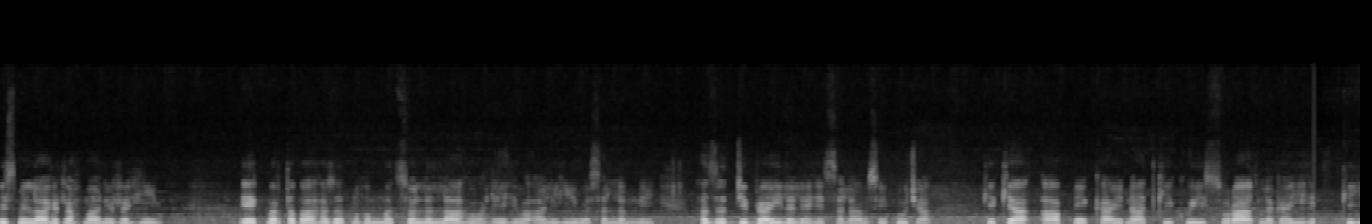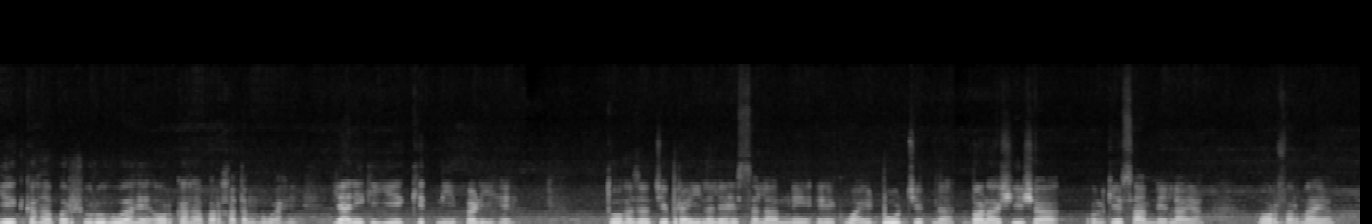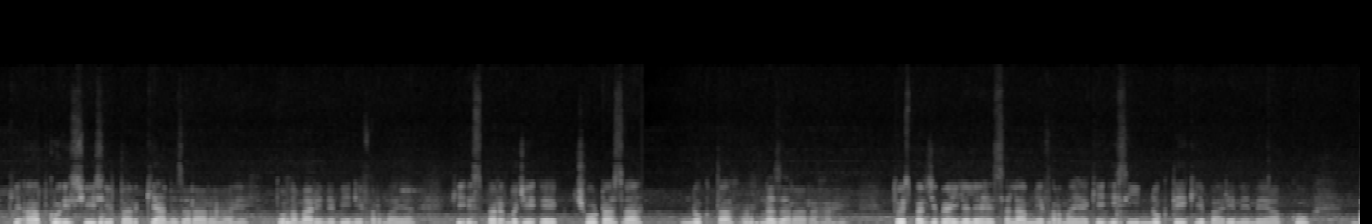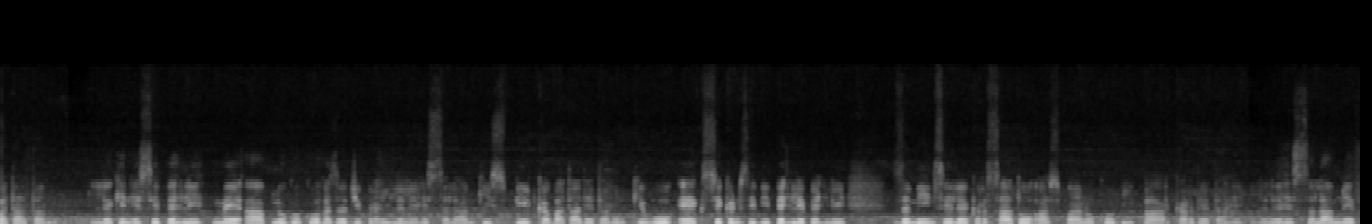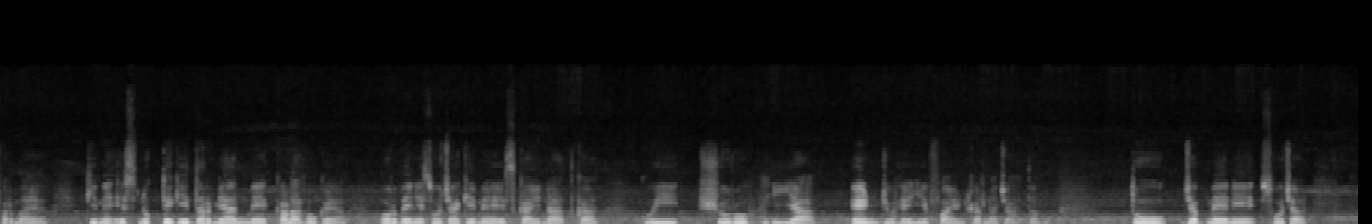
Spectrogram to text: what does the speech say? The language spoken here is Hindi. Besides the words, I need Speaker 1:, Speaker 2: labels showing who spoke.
Speaker 1: बिसमीम एक मरतबा हज़रत मोहम्मद अलैहि वसल्लम ने हज़रत जब्राईल सलाम से पूछा कि क्या आपने कायनात की कोई सुराग लगाई है कि ये कहाँ पर शुरू हुआ है और कहाँ पर ख़त्म हुआ है? यानी कि ये कितनी बड़ी है? तो हज़रत जब्राईल सलाम ने एक वाइट बोर्ड जितना बड़ा शीशा उनके सामने लाया और फरमाया कि आपको इस शीशे पर क्या नज़र आ रहा है। तो हमारे नबी ने फरमाया कि इस पर मुझे एक छोटा सा नुक्ता नज़र आ रहा है। तो इस पर जब्राईल सलाम ने फरमाया कि इसी नुक्ते के बारे में मैं आपको बताता हूँ। लेकिन इससे पहले मैं आप लोगों को हज़रत जब्राईल की स्पीड का बता देता हूँ कि वो एक सेकंड से भी पहले पहले ज़मीन से लेकर सातों आसमानों को भी पार कर देता है। सलाम ने फरमाया कि मैं इस नुक्ते के दरमियान में खड़ा हो गया और मैंने सोचा कि मैं इस कायनात का कोई शुरू या एंड जो है ये फाइंड करना चाहता हूँ। तो जब मैंने सोचा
